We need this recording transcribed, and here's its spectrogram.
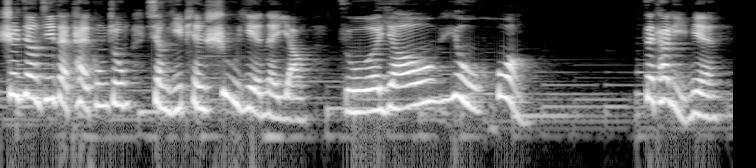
升降机在太空中像一片树叶那样左摇右晃，在它里面。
